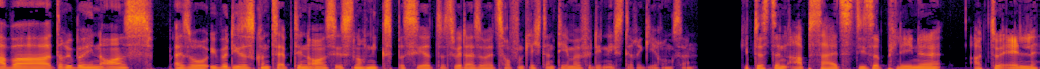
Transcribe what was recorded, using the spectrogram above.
Aber darüber hinaus, also über dieses Konzept hinaus, ist noch nichts passiert. Das wird also jetzt hoffentlich ein Thema für die nächste Regierung sein. Gibt es denn abseits dieser Pläne aktuell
